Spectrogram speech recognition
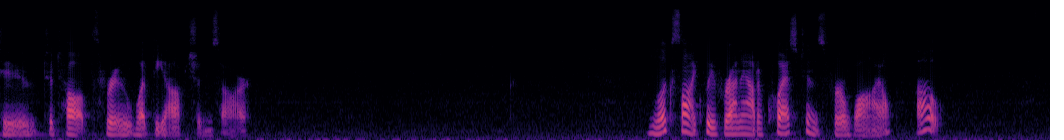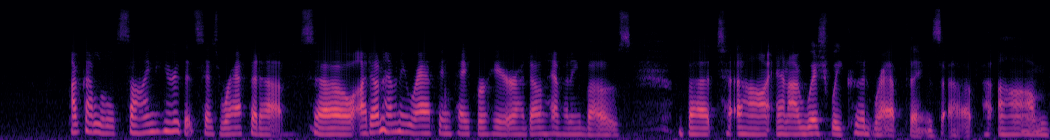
to to talk through what the options are. Looks like we've run out of questions for a while. Oh, I've got a little sign here that says wrap it up. So I don't have any wrapping paper here. I don't have any bows, but, uh, and I wish we could wrap things up. Um,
